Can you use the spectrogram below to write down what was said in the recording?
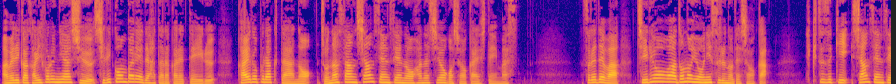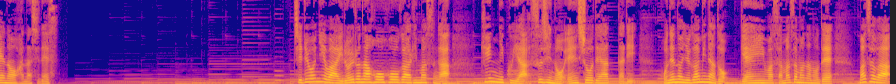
アメリカカリフォルニア州シリコンバレーで働かれているカイロプラクターのジョナサン・シャン先生のお話をご紹介しています。それでは治療はどのようにするのでしょうか引き続きシャン先生のお話です。治療にはいろいろな方法がありますが筋肉や筋の炎症であったり骨の歪みなど原因は様々なのでまずは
